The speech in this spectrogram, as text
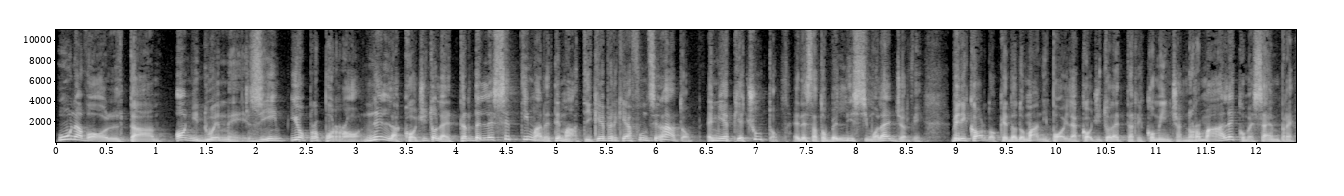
una volta ogni due mesi io proporrò nella Cogito Letter delle settimane tematiche tematiche perché ha funzionato e mi è piaciuto ed è stato bellissimo leggervi. Vi ricordo che da domani poi la Cogito Letter ricomincia normale, come sempre,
